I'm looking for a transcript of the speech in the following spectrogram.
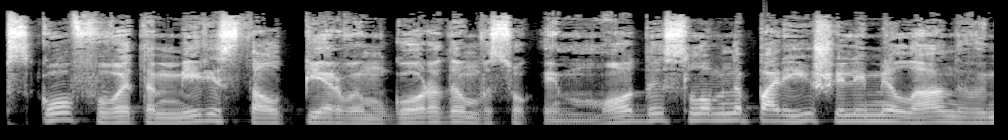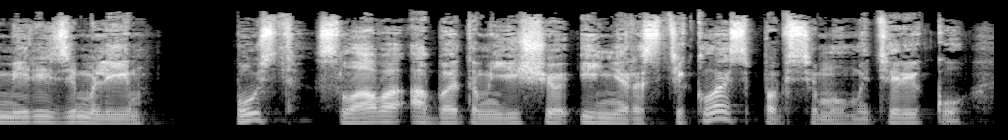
Псков в этом мире стал первым городом высокой моды, словно Париж или Милан в мире Земли. Пусть слава об этом еще и не растеклась по всему материку –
